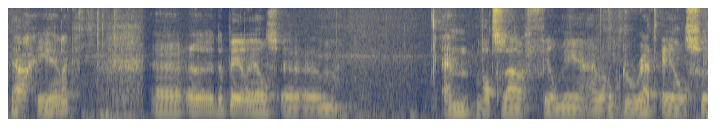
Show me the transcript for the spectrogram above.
ja, heerlijk. De pale eh, ehm, en wat ze daar nog veel meer hebben, ook de red ales... eh,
